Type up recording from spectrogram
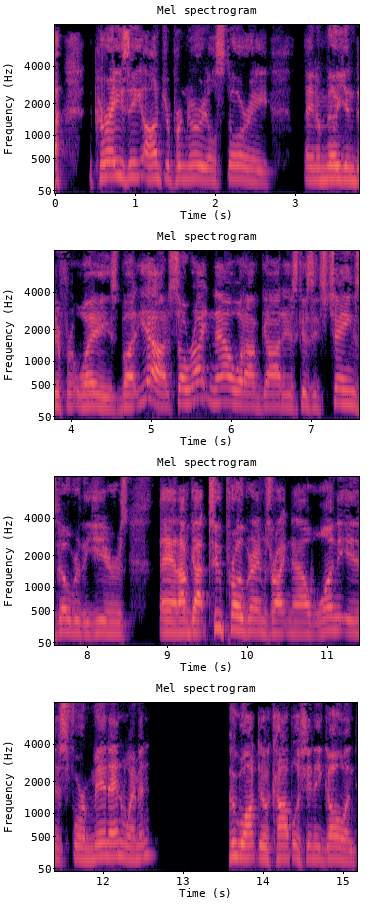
crazy entrepreneurial story in a million different ways. But yeah, so right now, what I've got is because it's changed over the years and I've got two programs right now. One is for men and women who want to accomplish any goal. And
